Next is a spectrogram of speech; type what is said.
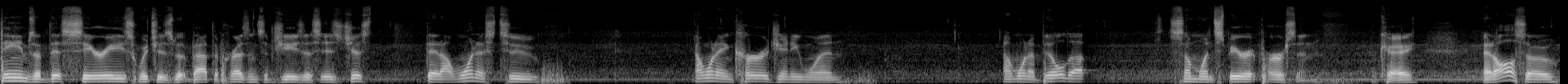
themes of this series, which is about the presence of Jesus, is just that I want us to, I want to encourage anyone, I want to build up someone's spirit person, okay? And also,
